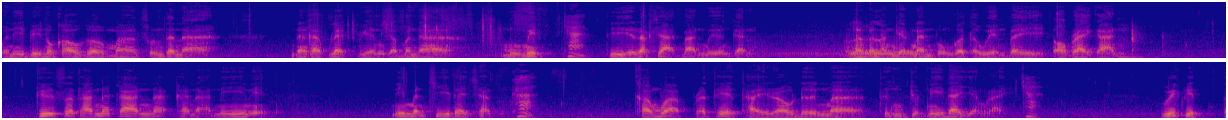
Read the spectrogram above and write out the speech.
วันนี้พี่นกเขาก็มาสนทนานะครับ แลกเปลี่ยนกับบรรดาหมู่มิตร ค่ะ ที่รักชาติบ้านเมืองกัน แล้วก็หลังจากนั้นผมก็ตะเวนไปออกรายการ คือสถานการณ์ณขณะนี้เนี่ยนี่มันชี้ได้ชัดค่ะคำว่าประเทศไทยเราเดินมาถึงจุดนี้ได้อย่างไร ค่ะวิกฤต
